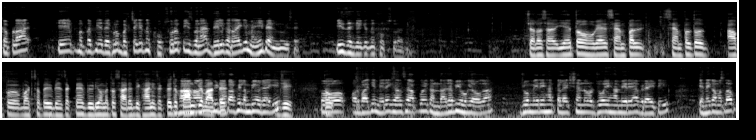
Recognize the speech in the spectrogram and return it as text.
कपड़ा के मतलब ये देख लो बच्चे कितने खूबसूरत पीस बनाया दिल कर रहा है कि मैं ही पहन लू इसे. पीस देखिए कितने खूबसूरत है. चलो सर ये तो हो गए सैंपल सैंपल तो आप व्हाट्सएप पे भी भेज सकते हैं वीडियो में तो सारे दिखा नहीं सकते जो हाँ, काम हाँ, की बात है। काफ़ी लंबी हो जाएगी। जी तो, तो, और बाकी मेरे ख्याल से आपको एक अंदाज़ा भी हो गया होगा जो मेरे यहाँ कलेक्शन और जो यहाँ मेरे यहाँ वैरायटी कहने का मतलब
